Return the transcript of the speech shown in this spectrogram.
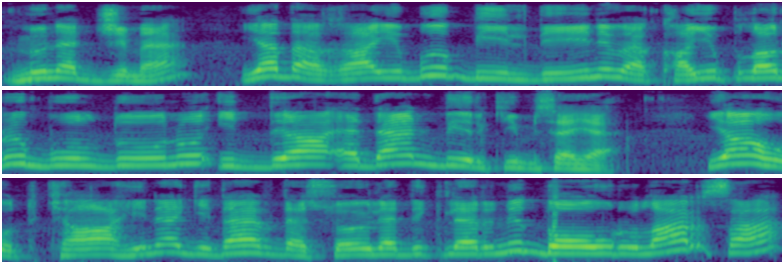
müneccime ya da gaybı bildiğini ve kayıpları bulduğunu iddia eden bir kimseye yahut kahine gider de söylediklerini doğrularsa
